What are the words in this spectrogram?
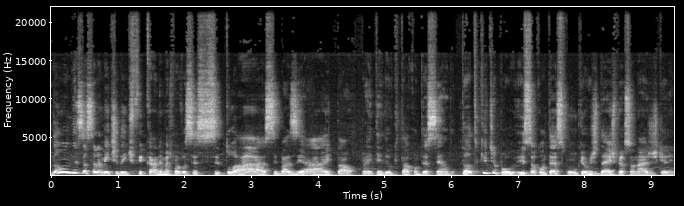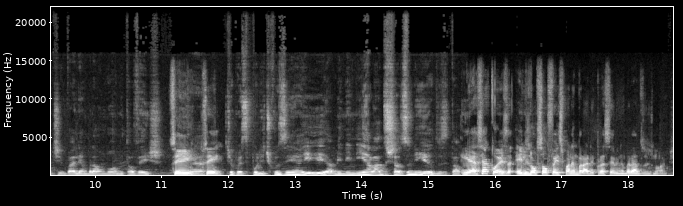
Não necessariamente identificar, né? Mas pra você se situar, se basear e tal. Pra entender o que tá acontecendo. Tanto que, tipo, isso acontece com o quê? Uns 10 personagens que a gente vai lembrar o nome, talvez. Sim, É. sim. Tipo, esse políticozinho aí, a menininha lá dos Estados Unidos e tal. E essa é a coisa, eles não são feitos pra lembrar para serem lembrados os nomes.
